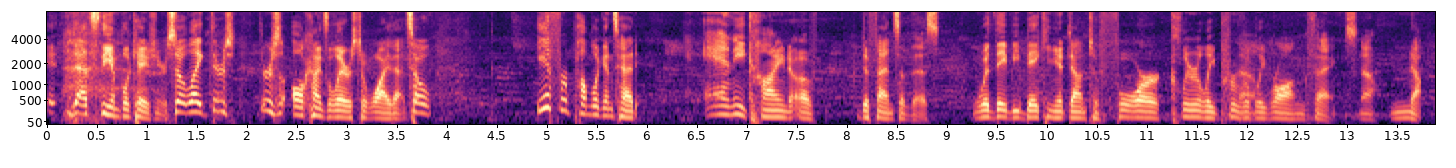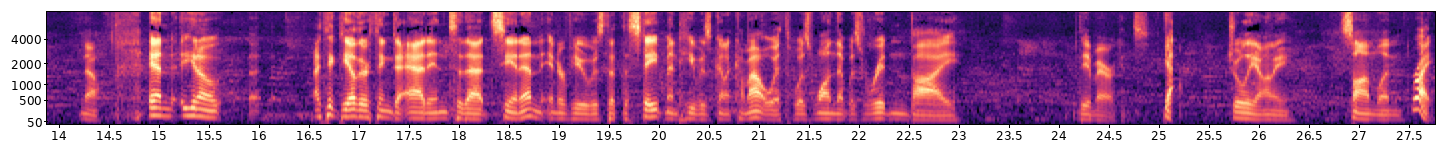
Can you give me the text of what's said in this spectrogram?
it, that's the implication here. So like there's there's all kinds of layers to why that. So if Republicans had any kind of defense of this, would they be baking it down to four clearly provably wrong things? No. No. No. And, you know, uh, I think the other thing to add into that CNN interview was that the statement he was going to come out with was one that was written by the Americans. Yeah. Giuliani, Sondland, Right.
